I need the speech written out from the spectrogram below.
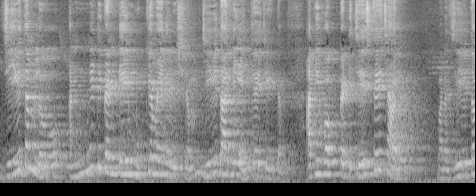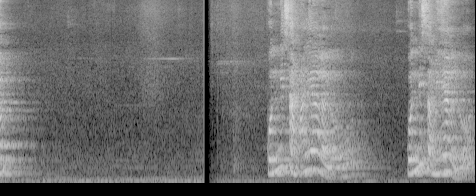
జీవితంలో అన్నిటికంటే ముఖ్యమైన విషయం జీవితాన్ని ఎంజాయ్ చేయటం. అది ఒక్కటి చేస్తే చాలు. మన జీవితం కొన్ని సమయాలలో కొన్ని సమయాలలో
